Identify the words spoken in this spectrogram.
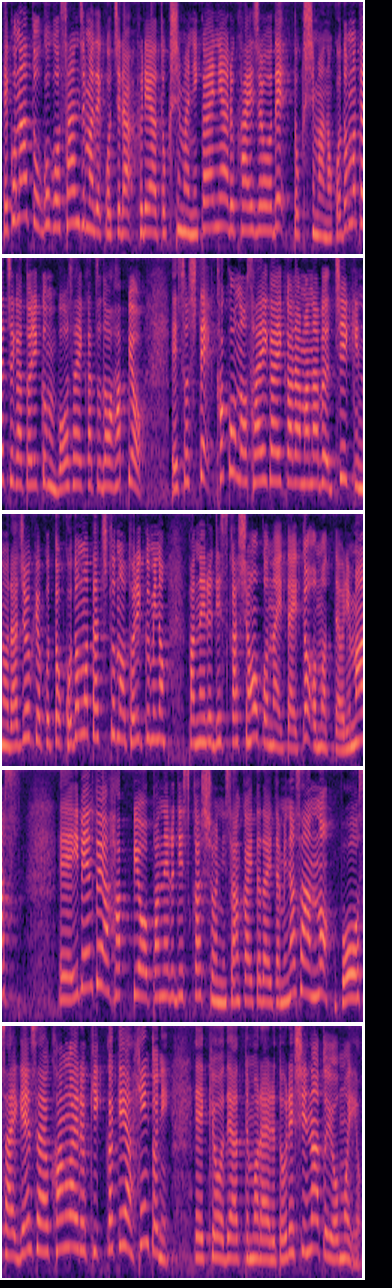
この後午後3時までこちらフレア徳島2階にある会場で徳島の子どもたちが取り組む防災活動発表。そして過去の災害から学ぶ地域のラジオ局と子どもたちとの取り組みのパネルディスカッションを行いたいと思っております。えー、イベントや発表、パネルディスカッションに参加いただいた皆さんの防災・減災を考えるきっかけやヒントに、えー、今日出会ってもらえると嬉しいなという思いを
